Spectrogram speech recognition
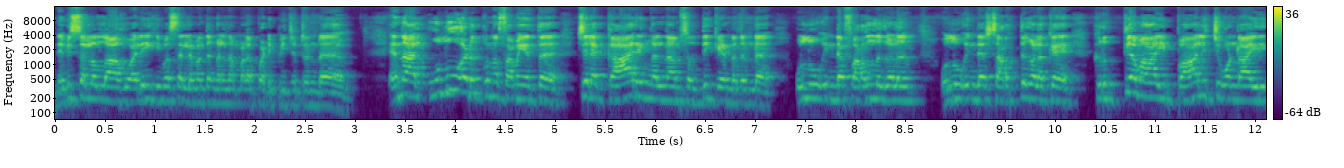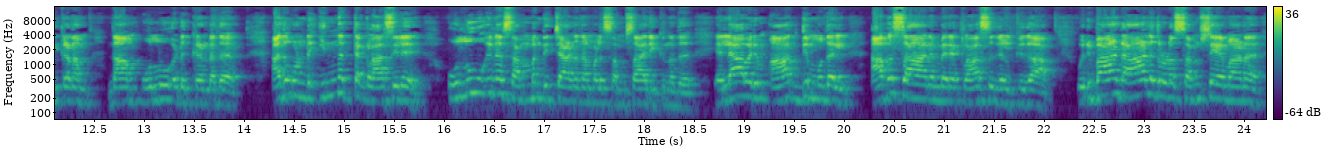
നബി സല്ലാഹു അലഹി വസല്ലമ തങ്ങൾ നമ്മളെ പഠിപ്പിച്ചിട്ടുണ്ട്. എന്നാൽ ഉളു എടുക്കുന്ന സമയത്ത് ചില കാര്യങ്ങൾ നാം ശ്രദ്ധിക്കേണ്ടതുണ്ട്. ഉളുവിന്റെ ഫറലുകൾ ഉളുവിന്റെ ഷർത്തുകളൊക്കെ കൃത്യമായി പാലിച്ചുകൊണ്ടായിരിക്കണം നാം ഉളു എടുക്കേണ്ടത്. അതുകൊണ്ട് ഇന്നത്തെ ക്ലാസ്സിൽ ഉളുവിനെ സംബന്ധിച്ചാണ് നമ്മൾ സംസാരിക്കുന്നത്. എല്ലാവരും ആദ്യം മുതൽ അവസാനം വരെ ക്ലാസ് കേൾക്കുക. ഒരുപാട് ആളുകളുടെ സംശയമാണ്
